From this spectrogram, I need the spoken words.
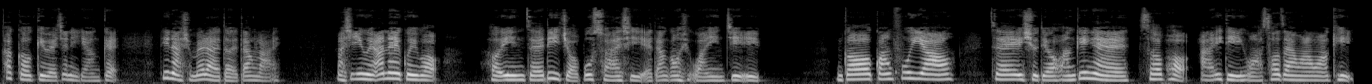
较高级诶，遮尔严格，你若想要来，就会当来。嘛是因为安尼规模，互因这历久不衰是会当讲是原因之一。毋过光复以后，这受到环境诶所迫，啊，一直换所在换来换去，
